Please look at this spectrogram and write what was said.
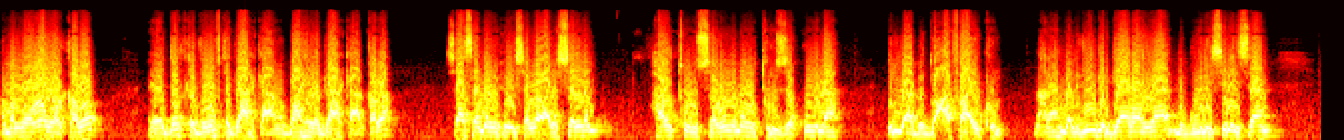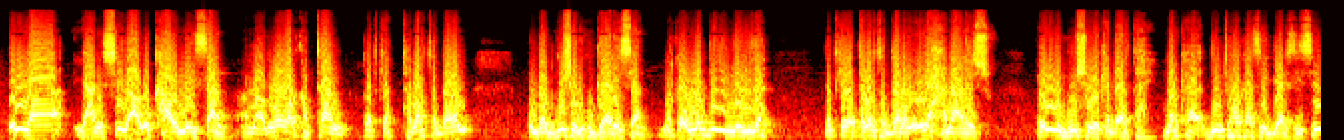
ama looga warqabo dadka duruufta gaarka ama baahida gaarka a qaba saasaa nabig wuxuu yhi sal allahu alay wasalam hal tunsaruuna wa turzaquuna ilaa biducafaa'ikum. Macnaha ma lidiin gargaarayaa ma guulaysanaysaan ilaa yani sida aad u kaalmaysaan ama aad uga warqabtaan dadka tabarta daran unbaad guushana ku gaaraysaan. Marka ummaddii ilowda dadkeeda tabarta daran inay xanaanayso ayaguna guusha way ka dheer tahay. Marka diintu halkaasay gaarsiisay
